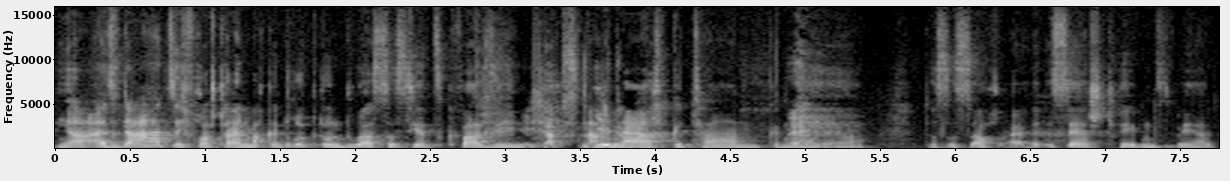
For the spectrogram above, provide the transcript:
Ja, also da hat sich Frau Steinbach gedrückt und du hast es jetzt quasi Ich hab's nachgemacht. nachgetan. Genau, ja. Das ist auch äh, ist sehr strebenswert.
